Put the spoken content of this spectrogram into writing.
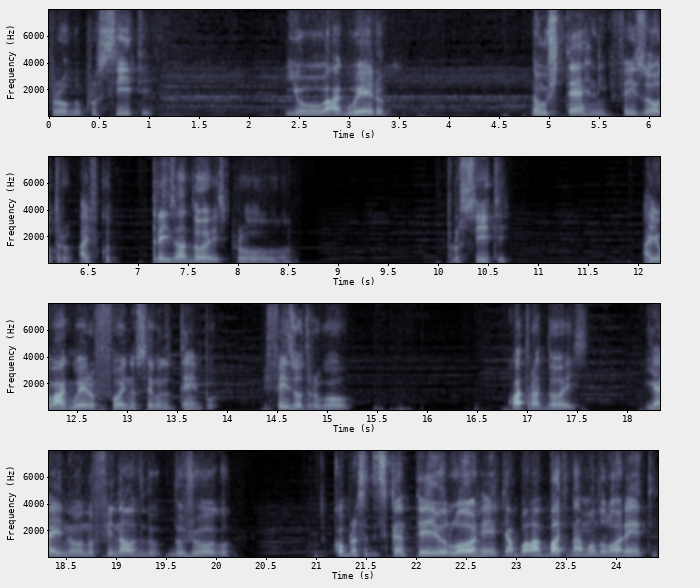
pro, pro City. E o Agüero. Não, o Sterling fez outro. Aí ficou 3 a 2 pro pro City. Aí o Agüero foi no segundo tempo e fez outro gol. 4 a 2 E aí no, no final do, do jogo, cobrança de escanteio, Lorente, a bola bate na mão do Lorente.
